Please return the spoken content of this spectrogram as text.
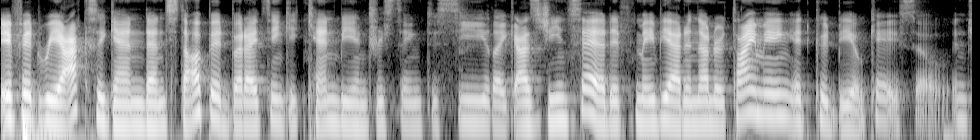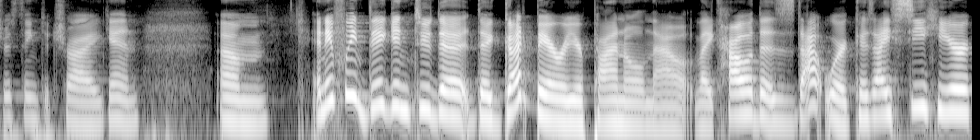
if it reacts again, then stop it. But I think it can be interesting to see, like as Gene said, if maybe at another timing it could be okay. So interesting to try again. Um, and if we dig into the the gut barrier panel now, like how does that work? Because I see here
